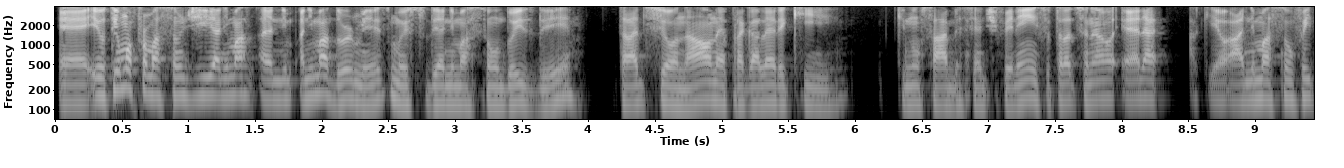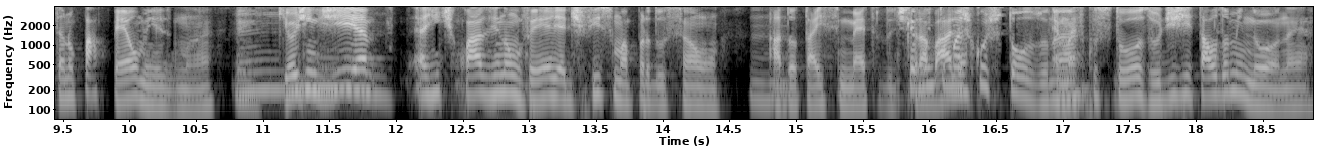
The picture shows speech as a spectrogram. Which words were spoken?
é, eu tenho uma formação de anima- anim- animador mesmo. Eu estudei animação 2D, tradicional, né? Pra galera que, que não sabe, assim, a diferença. O tradicional era a, a animação feita no papel mesmo, né? Que hoje em dia a gente quase não vê, é difícil uma produção adotar esse método de Porque é muito trabalho. mais custoso, né? É mais custoso. O digital dominou, né?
